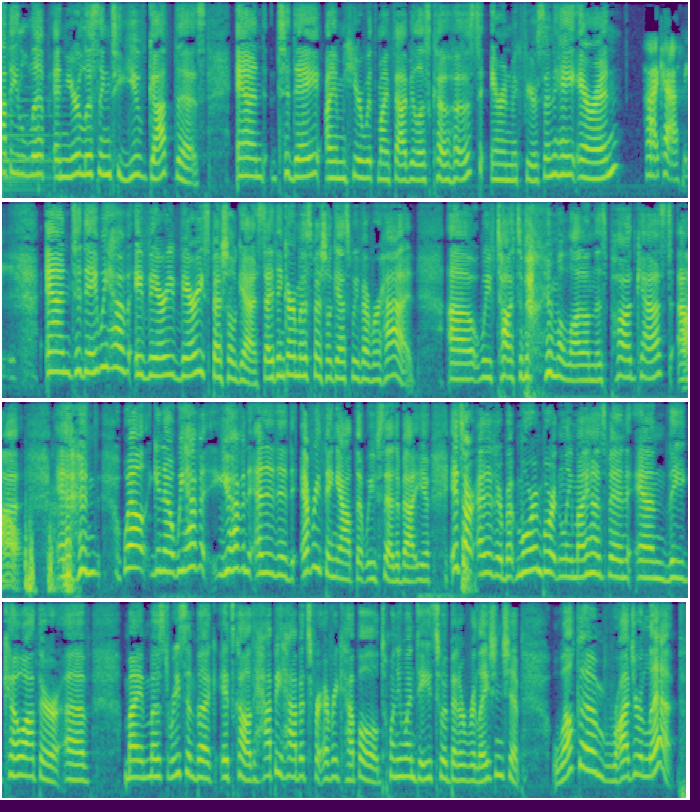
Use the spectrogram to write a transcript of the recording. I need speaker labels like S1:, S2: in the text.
S1: Kathi Lipp, and you're listening to You've Got This. And today I am here with my fabulous co host, Erin MacPherson. Hey, Erin.
S2: Hi, Kathi.
S1: And today we have a very, very special guest. I think our most special guest we've ever had. Uh, we've talked about him a lot on this podcast. Uh,
S3: Wow.
S1: and well, you know, we haven't, you haven't edited everything out that we've said about you. It's our editor, but more importantly, my husband and the co-author of my most recent book. It's called Happy Habits for Every Couple, 21 Days to a Better Relationship. Welcome, Roger Lipp.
